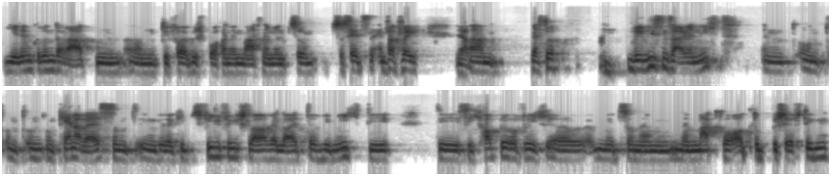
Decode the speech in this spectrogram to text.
jedem Gründer raten, ähm, die vorher besprochenen Maßnahmen zu, zu setzen. Einfach weil, ja. ähm, weißt du, wir wissen es alle nicht und, und, und, und, und keiner weiß. Und irgendwie da gibt es viel, viel schlauere Leute wie mich, die, die sich hauptberuflich äh, mit so einem, einem Makro-Outlook beschäftigen.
